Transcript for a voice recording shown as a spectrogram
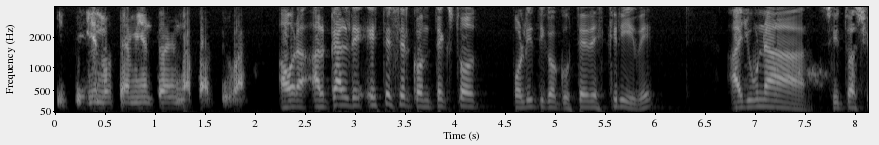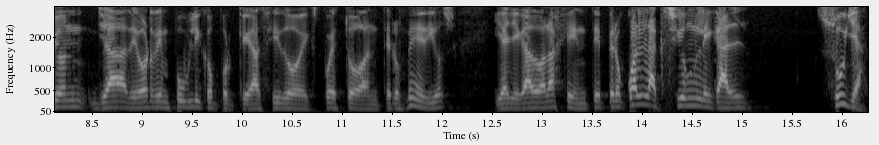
y, el loteamiento en la parte urbana. Ahora, alcalde, este es el contexto político que usted describe. Hay una situación ya de orden público porque ha sido expuesto ante los medios y ha llegado a la gente, pero ¿cuál es la acción legal suya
